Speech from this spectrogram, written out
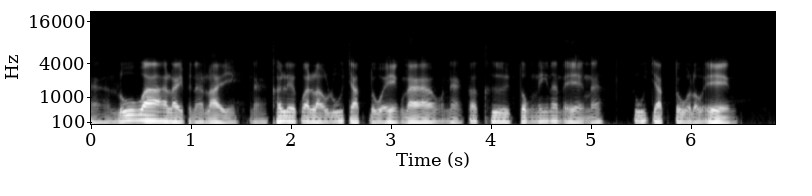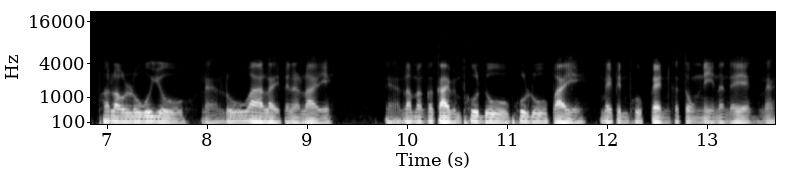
นะรู้ว่าอะไรเป็นอะไรนะเขาเรียกว่าเรารู้จักตัวเองแล้วนะก็คือตรงนี้นั่นเองนะรู้จักตัวเราเอง เพราะเรารู้อยู่นะรู้ว่าอะไรเป็นอะไรนะแล้วมันก็กลายเป็นผู้ดูผู้รู้ไป ไม่เป็นผู้เป็นก็ตรงนี้นั่นเองนะ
